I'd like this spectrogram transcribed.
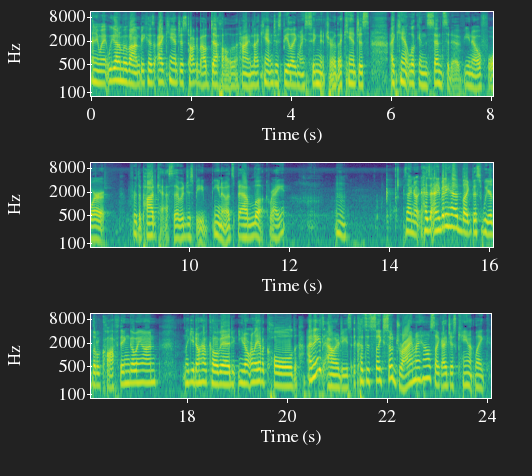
Anyway, we got to move on because I can't just talk about death all the time. That can't just be like my signature. That can't just, I can't look insensitive, you know, for for the podcast. That would just be, you know, it's bad look, right? Mm. Side note: Has anybody had like this weird little cough thing going on? Like you don't have covid you don't really have a cold. I think it's allergies because it's like so dry in my house like i just can't like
